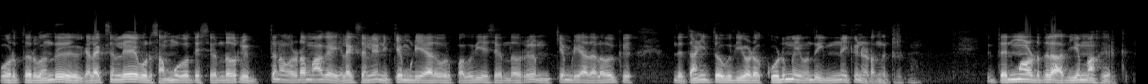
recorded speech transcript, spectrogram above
ஒருத்தர் வந்து எலெக்ஷன்லேயே ஒரு சமூகத்தை சேர்ந்தவர்கள் இத்தனை வருடமாக எலெக்ஷன்லேயே நிற்க முடியாத ஒரு பகுதியை சேர்ந்தவர்கள் நிற்க முடியாத அளவுக்கு இந்த தனித்தொகுதியோட கொடுமை வந்து இன்றைக்கும் நடந்துகிட்ருக்கு இது தென் மாவட்டத்தில் அதிகமாக இருக்குது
